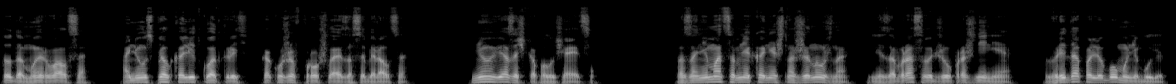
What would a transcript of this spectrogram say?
То домой рвался, а не успел калитку открыть, как уже в прошлое засобирался. Неувязочка получается. Позаниматься мне, конечно же, нужно, не забрасывать же упражнения. Вреда по-любому не будет.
